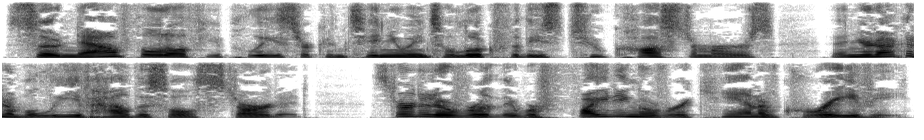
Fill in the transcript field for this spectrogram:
So now Philadelphia police are continuing to look for these two customers, and you're not going to believe how this all started. Started over, they were fighting over a can of gravy.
